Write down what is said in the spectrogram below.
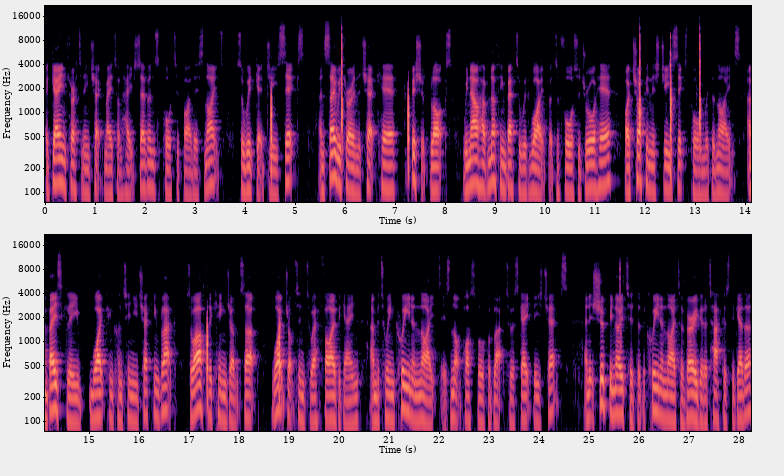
again threatening checkmate on h7 supported by this knight. So we'd get g6 and say we throw in the check here, bishop blocks, we now have nothing better with white but to force a draw here by chopping this g6 pawn with the knights. And basically white can continue checking black. So after the king jumps up, White drops into f5 again, and between queen and knight, it's not possible for black to escape these checks. And it should be noted that the queen and knight are very good attackers together,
